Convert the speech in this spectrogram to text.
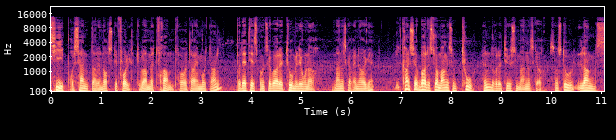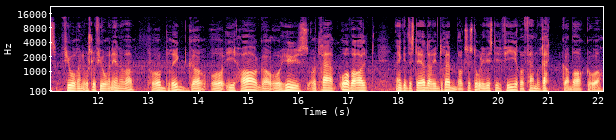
10% av det norske folk var møtt fram for å ta imot han. På det tidspunkt så var det to millioner mennesker i Norge. Kanskje var det så mange som 200 000 mennesker som sto langs fjorden, Oslofjorden innover. På brygger og i hager og hus og trær overalt. Enkelte steder i Drøbak så sto de visst i fire og fem rekker bakover.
